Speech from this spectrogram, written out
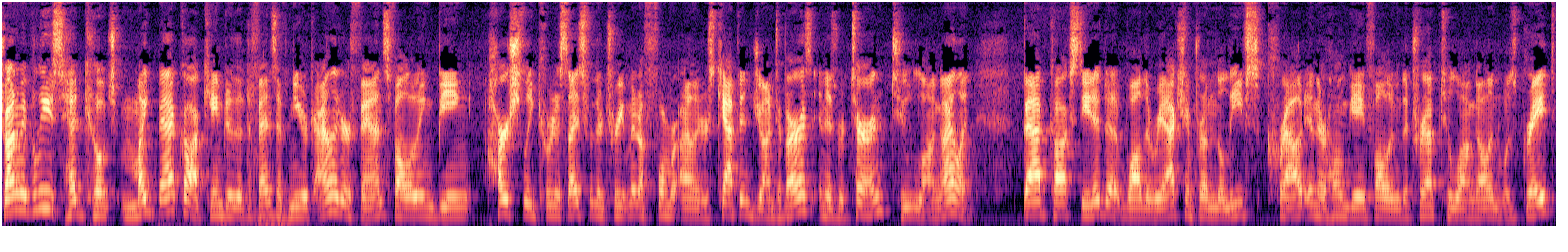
Toronto Maple Leafs head coach Mike Babcock came to the defense of New York Islander fans following being harshly criticized for their treatment of former Islanders captain John Tavares in his return to Long Island. Babcock stated that while the reaction from the Leafs crowd in their home game following the trip to Long Island was great,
